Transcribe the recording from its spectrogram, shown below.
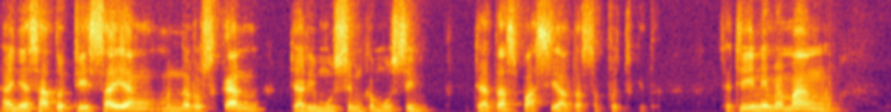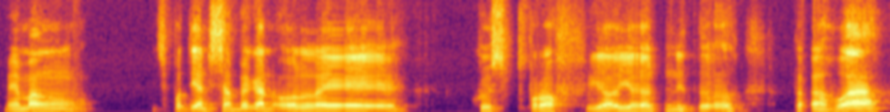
hanya satu desa yang meneruskan dari musim ke musim data spasial tersebut gitu. Jadi ini memang memang seperti yang disampaikan oleh Gus Prof Yoyon itu bahwa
